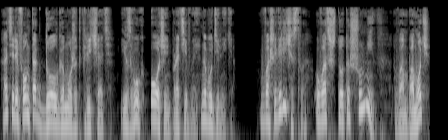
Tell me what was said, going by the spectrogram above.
А телефон так долго может кричать, и звук очень противный на будильнике. «Ваше Величество, у вас что-то шумит. Вам помочь?»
